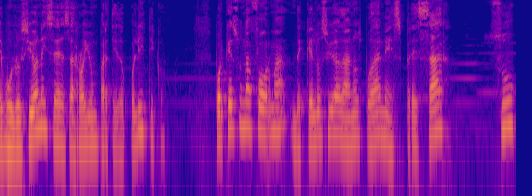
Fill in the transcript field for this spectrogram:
evolucione y se desarrolle un partido político. Porque es una forma de que los ciudadanos puedan expresar su,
